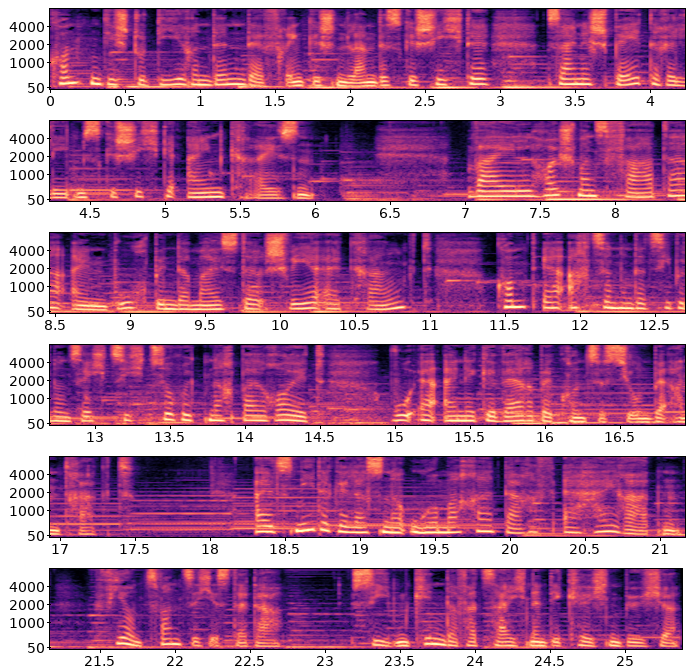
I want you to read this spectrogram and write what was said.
konnten die Studierenden der fränkischen Landesgeschichte seine spätere Lebensgeschichte einkreisen. Weil Heuschmanns Vater, ein Buchbindermeister, schwer erkrankt, kommt er 1867 zurück nach Bayreuth, wo er eine Gewerbekonzession beantragt. Als niedergelassener Uhrmacher darf er heiraten. 24 ist er da. Sieben Kinder verzeichnen die Kirchenbücher.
